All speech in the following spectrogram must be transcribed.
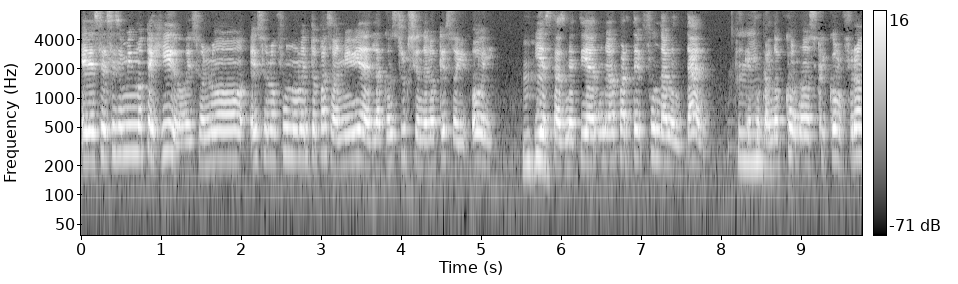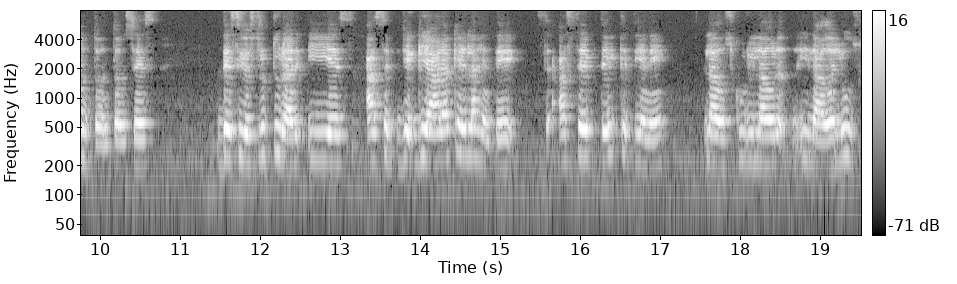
eres ese mismo tejido, eso no, eso no fue un momento pasado en mi vida, es la construcción de lo que soy hoy. Y estás metida en una parte fundamental, que fue cuando conozco y confronto. Entonces, decido estructurar y es guiar a que la gente acepte que tiene lado oscuro y lado, y lado de luz.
